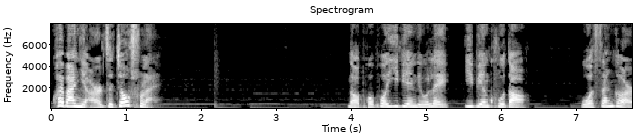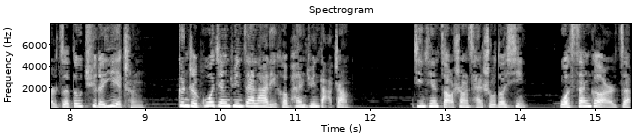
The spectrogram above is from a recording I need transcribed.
快把你儿子交出来！”老婆婆一边流泪一边哭道：“我三个儿子都去了邺城，跟着郭将军在那里和叛军打仗。今天早上才收到信，我三个儿子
